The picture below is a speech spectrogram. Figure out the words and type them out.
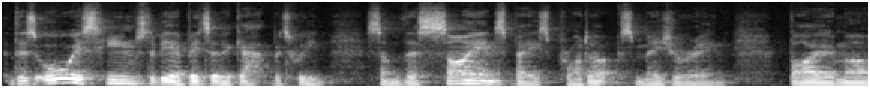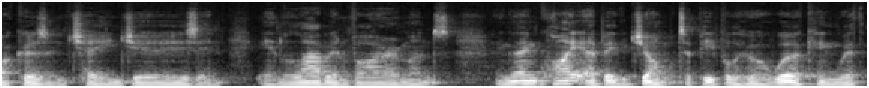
There's always seems to be a bit of a gap between some of the science-based products measuring biomarkers and changes in, in lab environments, and then quite a big jump to people who are working with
